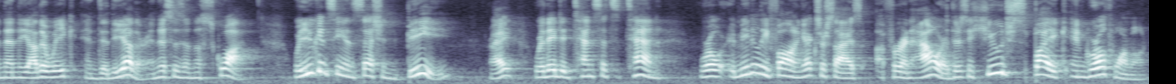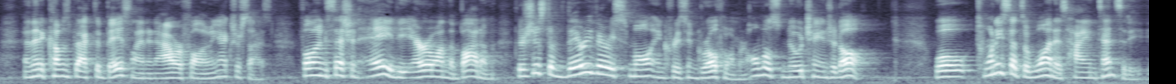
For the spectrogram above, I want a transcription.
and then the other week and did the other. And this is in the squat. Well, you can see in session B, right, where they did 10 sets of 10, well, immediately following exercise uh, for an hour, there's a huge spike in growth hormone, and then it comes back to baseline an hour following exercise. Following session A, the arrow on the bottom, there's just a very, very small increase in growth hormone, almost no change at all. Well, 20 sets of 1 is high intensity.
